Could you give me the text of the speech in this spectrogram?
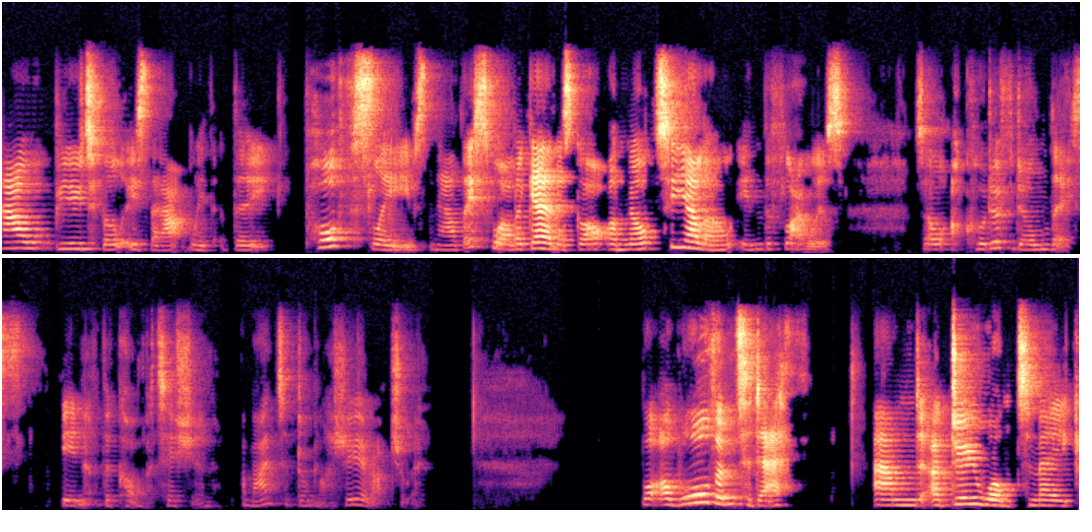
How beautiful is that with the puff sleeves? Now this one again has got a nod to yellow in the flowers. So I could have done this in the competition. I might have done last year actually. But I wore them to death and I do want to make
